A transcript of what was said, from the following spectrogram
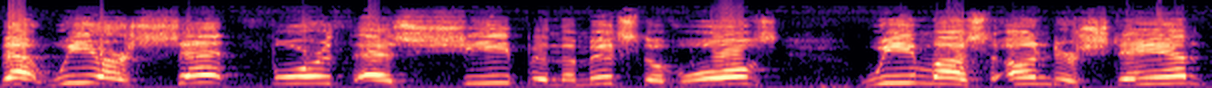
That we are sent forth as sheep in the midst of wolves. We must understand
